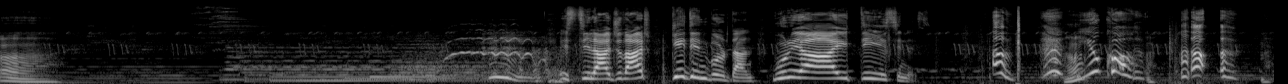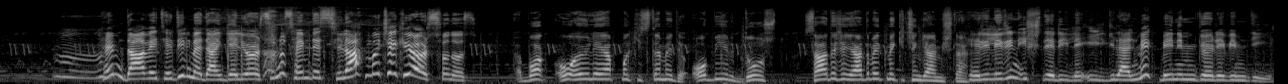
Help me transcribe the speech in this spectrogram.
Ah. İstilacılar gidin buradan. Buraya ait değilsiniz. Yuko! Hem davet edilmeden geliyorsunuz hem de silah mı çekiyorsunuz? Bak o öyle yapmak istemedi. O bir dost. Sadece yardım etmek için gelmişler. Perilerin işleriyle ilgilenmek benim görevim değil.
